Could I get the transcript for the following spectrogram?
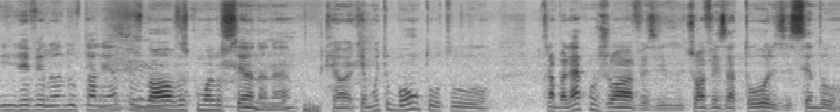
e revelando talentos novos como a Luciana, né? Que é, que é muito bom tu, tu, trabalhar com jovens e jovens atores e sendo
